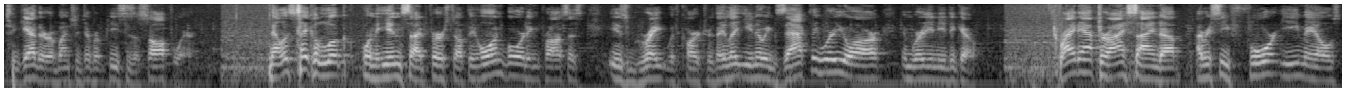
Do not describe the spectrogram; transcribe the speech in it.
together a bunch of different pieces of software. Now let's take a look on the inside first off. The onboarding process is great with Kartra they let you know exactly where you are and where you need to go. Right after I signed up I received four emails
